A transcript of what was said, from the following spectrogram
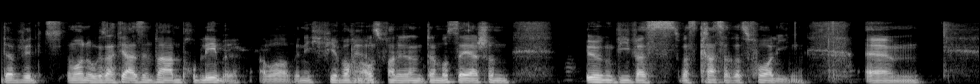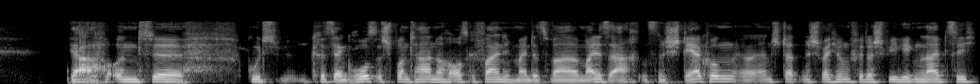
da wird immer nur gesagt, ja, es sind Wadenprobleme. Aber wenn ich vier Wochen ja. ausfalle, dann, dann muss da ja schon irgendwie was, was krasseres vorliegen. Ähm, ja, und äh, gut, Christian Groß ist spontan noch ausgefallen. Ich meine, das war meines Erachtens eine Stärkung äh, anstatt eine Schwächung für das Spiel gegen Leipzig.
